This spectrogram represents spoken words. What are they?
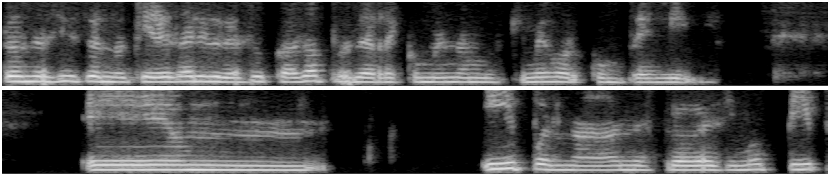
Entonces, si usted no quiere salir de su casa, pues le recomendamos que mejor compre en línea. Em, y pues nada, nuestro décimo tip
